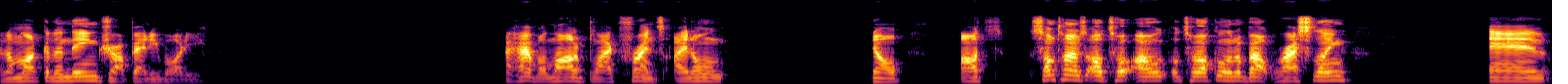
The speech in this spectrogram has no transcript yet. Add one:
and I'm not going to name drop anybody. I have a lot of black friends. I don't, you know, I'll, sometimes I'll, talk, I'll, I'll talk about wrestling, and you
